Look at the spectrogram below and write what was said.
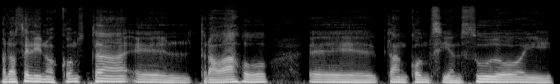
Araceli, nos consta el trabajo eh, tan concienzudo y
